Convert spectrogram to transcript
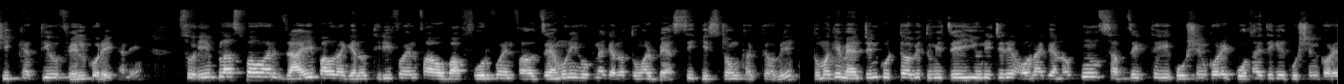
শিক্ষার্থীও ফেল করে এখানে। সো এ প্লাস পাওয়ার যাই পাও না কেন থ্রি পয়েন্ট পাও বা ফোর পয়েন্ট পাও, যেমনই হোক না কেন, তোমার বেসিক স্ট্রং থাকতে হবে। তোমাকে মেনটেন করতে হবে, তুমি যে ইউনিটের হও না কেন, কোন সাবজেক্ট থেকে কোশ্চেন করে, কোথায় থেকে কোশ্চেন করে,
